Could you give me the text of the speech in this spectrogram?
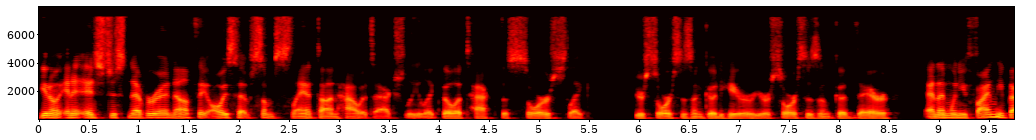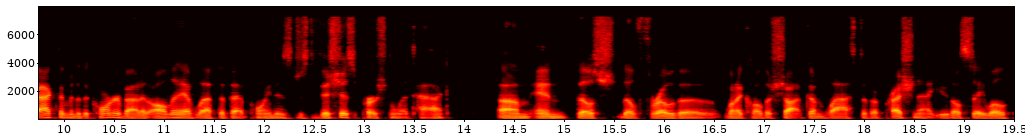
you know, and it, it's just never enough. They always have some slant on how it's actually like they'll attack the source, like your source isn't good here, or your source isn't good there. And then when you finally back them into the corner about it, all they have left at that point is just vicious personal attack. Um, and they'll sh- they'll throw the what I call the shotgun blast of oppression at you. They'll say, "Well,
